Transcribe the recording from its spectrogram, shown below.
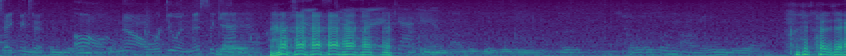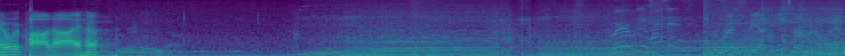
Take me to. Oh no, we're doing this again? Can't stay away, can you? 他现在会怕他呀。 Where are we headed? The Rift VIP terminal, and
